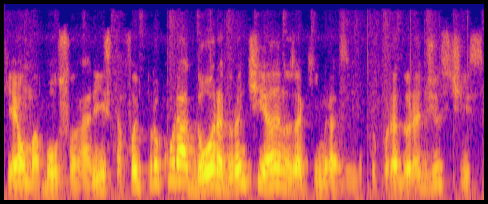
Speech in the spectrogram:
que é uma bolsonarista, foi procuradora durante anos aqui em Brasília, procuradora de justiça.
